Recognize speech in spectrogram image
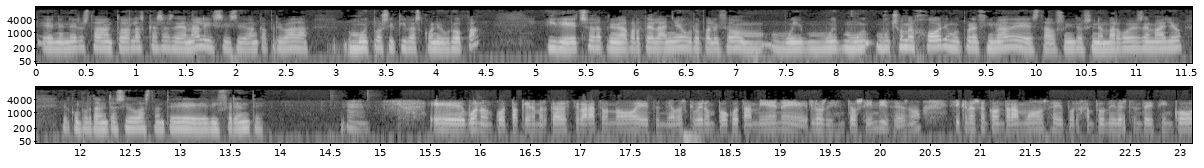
en enero estaban todas las casas de análisis y de banca privada muy positivas con Europa y de hecho la primera parte del año Europa lo hizo muy, muy, muy, mucho mejor y muy por encima de Estados Unidos. Sin embargo, desde mayo el comportamiento ha sido bastante diferente. Hmm. Eh, bueno, en cuanto a que el mercado esté barato no, eh, tendríamos que ver un poco también eh, los distintos índices, ¿no? Sí que nos encontramos, por ejemplo, un IBEX 35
